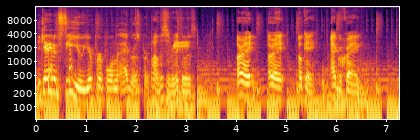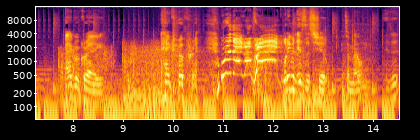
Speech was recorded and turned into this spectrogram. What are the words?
You can't even see you. You're purple and the aggro's purple. Wow, this is ridiculous. All right, all right, okay. Aggro crag. Aggro crag. Aggro crag. We're in the aggro crag. What even is this shit? It's a mountain. Is it?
